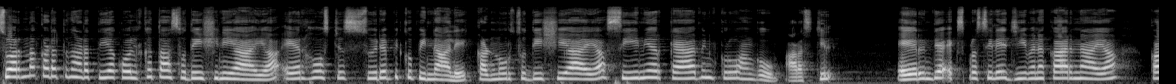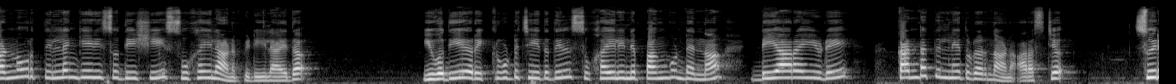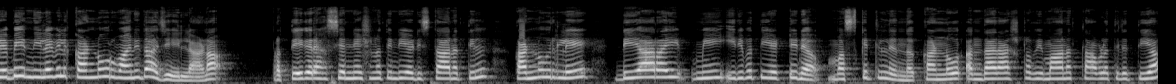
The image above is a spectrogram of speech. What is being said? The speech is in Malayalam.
സ്വർണക്കടത്ത് നടത്തിയ കൊൽക്കത്ത സ്വദേശിനിയായ എയർ ഹോസ്റ്റസ് സുരഭിക്കു പിന്നാലെ കണ്ണൂർ സ്വദേശിയായ സീനിയർ ക്യാബിൻ ക്രൂ അംഗവും അറസ്റ്റിൽ. എയർ ഇന്ത്യ എക്സ്പ്രസിലെ ജീവനക്കാരനായ കണ്ണൂർ തില്ലങ്കേരി സ്വദേശി സുഹൈലാണ് പിടിയിലായത്. യുവതിയെ റിക്രൂട്ട് ചെയ്തതിൽ സുഹൈലിന് പങ്കുണ്ടെന്ന ഡി ആർ ഐയുടെ കണ്ടെത്തലിനെ തുടർന്നാണ് അറസ്റ്റ്. സുരഭി നിലവിൽ കണ്ണൂർ വനിതാ ജയിലിലാണ്. പ്രത്യേക രഹസ്യാന്വേഷണത്തിന്റെ അടിസ്ഥാനത്തിൽ കണ്ണൂരിലെ ഡി ആർ ഐ മെയ് ഇരുപത്തിയെട്ടിന് മസ്കറ്റിൽ നിന്ന് കണ്ണൂർ അന്താരാഷ്ട്ര വിമാനത്താവളത്തിലെത്തിയ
